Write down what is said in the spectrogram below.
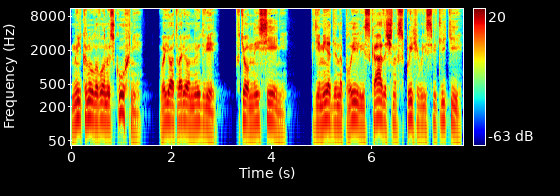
мелькнула вон из кухни в ее отворенную дверь, в темные сени, где медленно плыли и сказочно вспыхивали светляки,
